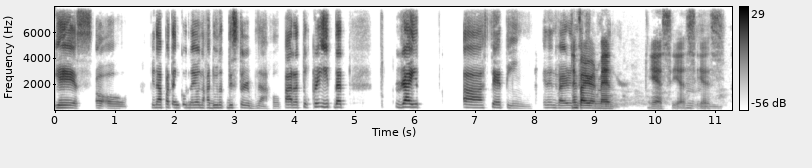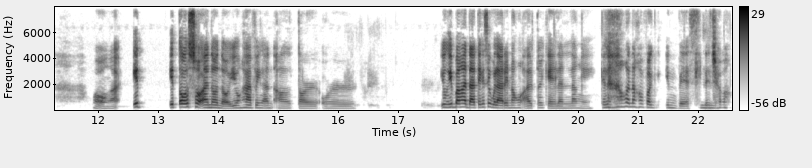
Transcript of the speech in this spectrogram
Yes, oo. Pinapatay ko na yun, naka-do not disturb na ako para to create that right, ah, setting and environment for Environment. prayer. Yes, yes, yes. Mm. Oo nga. It it also ano 'no, yung having an altar or yung iba nga dati kasi wala rin akong altar, kailan lang, eh. Kailan ako nakapag-invest, 'di Mhm. joke.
